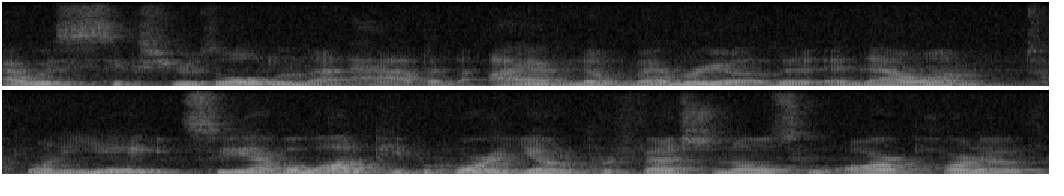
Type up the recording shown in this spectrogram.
I was six years old when that happened. I have no memory of it, and now I'm 28. So you have a lot of people who are young professionals who are part of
